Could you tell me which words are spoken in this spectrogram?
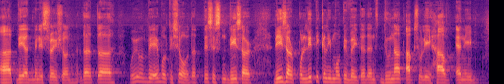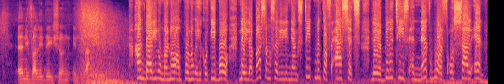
at the administration that uh, we will be able to show that this is these are these are politically motivated and do not actually have any any validation in fact Handa rin umano ang punong ehekutibo na ilabas ang sarili niyang Statement of Assets, Liabilities and Net Worth o SALN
